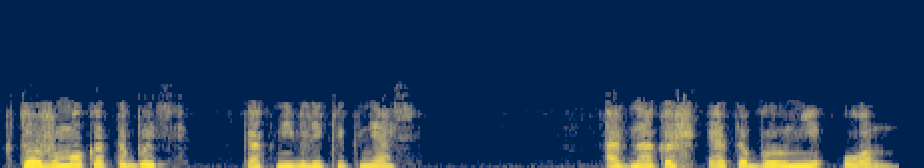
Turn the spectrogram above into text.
Кто же мог это быть, как не великий князь? Однако ж это был не он.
